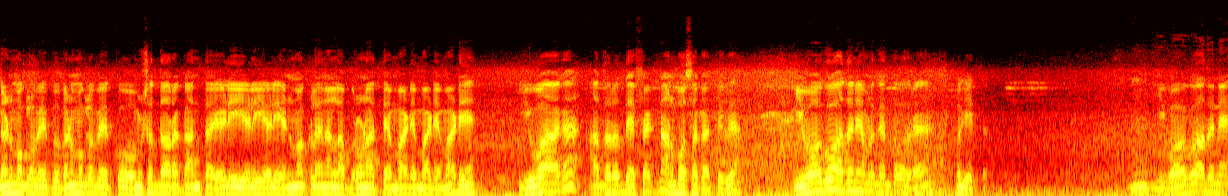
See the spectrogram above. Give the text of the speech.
ಗಂಡು ಮಕ್ಕಳು ಬೇಕು ಗಂಡು ಮಕ್ಕಳು ಬೇಕು, ವಂಶೋದ್ಧಾರಕ ಅಂತ ಹೇಳಿ ಹೇಳಿ ಹೇಳಿ ಹೆಣ್ಮಕ್ಳನ್ನೆಲ್ಲ ಭ್ರೂಣಹತ್ಯೆ ಮಾಡಿ ಮಾಡಿ ಮಾಡಿ ಇವಾಗ ಅದರದ್ದು ಎಫೆಕ್ಟ್ನ ಅನುಭವಿಸಕತ್ತೀವಿ. ಇವಾಗೂ ಅದನ್ನೇ ಮಾಡ್ಕೊಂತ ಹೋದ್ರೆ ಮುಗೀತು ಇವಾಗೂ ಅದನ್ನೇ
